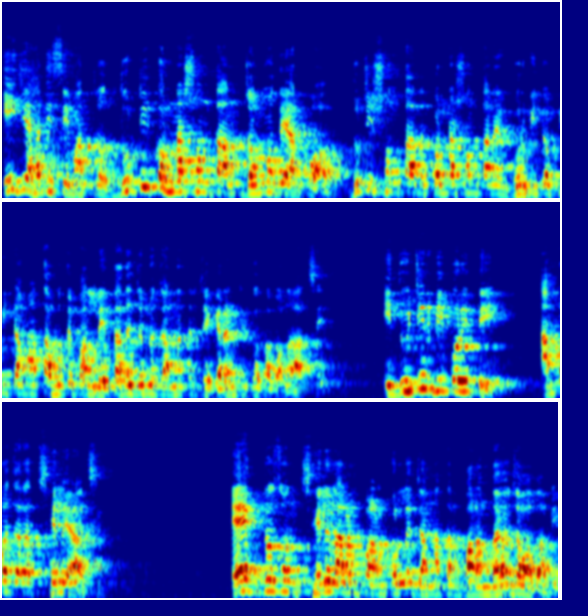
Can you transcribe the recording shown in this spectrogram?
এই যে হাদিসে মাত্র দুটি কন্যা সন্তান জন্ম দেওয়ার পর, দুটি সন্তান, কন্যা সন্তানের গর্বিত পিতা মাতা হতে পারলে তাদের জন্য জান্নাতের যে গ্যারান্টির কথা বলা আছে, এই দুইটির বিপরীতে আমরা যারা ছেলে আছি, এক ডজন ছেলে লালন পালন করলে জান্নাতার বারান্দায়ও যাওয়া যাবে,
